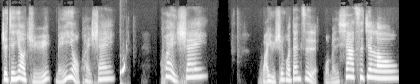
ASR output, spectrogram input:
这间药局没有快筛。快筛。华语生活单字，我们下次见喽。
